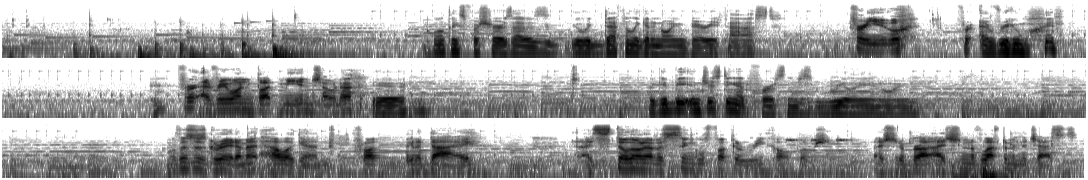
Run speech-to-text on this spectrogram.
One thing's for sure is that is, it would definitely get annoying very fast For you, for everyone. for everyone but me and Jonah. yeah. Like it'd be interesting at first and just really annoying. Well, this is great. I'm at hell again. Probably gonna die. And I still don't have a single fucking recall potion. I should have brought. I shouldn't have left them in the chests.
